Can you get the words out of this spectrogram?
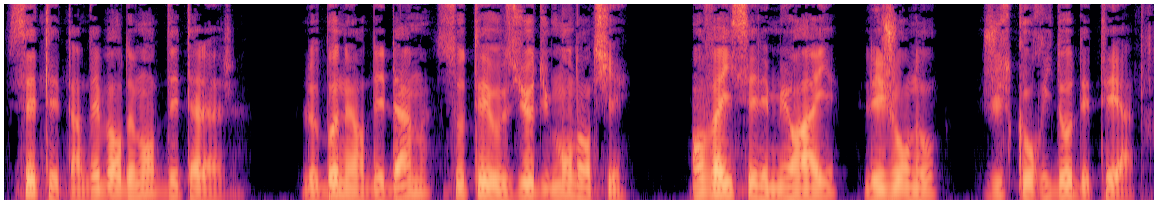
C'était un débordement d'étalage. Le bonheur des dames sautait aux yeux du monde entier, envahissait les murailles, les journaux, jusqu'aux rideaux des théâtres.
